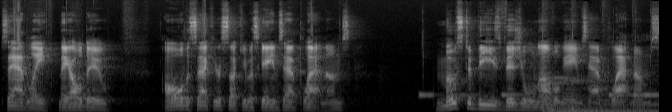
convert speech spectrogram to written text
sadly, they all do. All the Sakura Succubus games have platinums. Most of these visual novel games have platinums.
